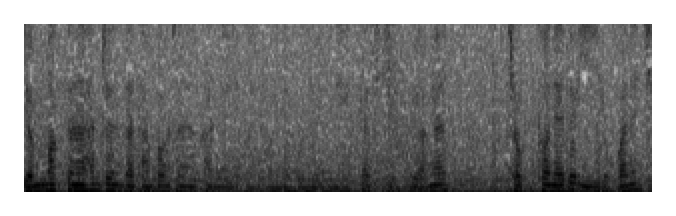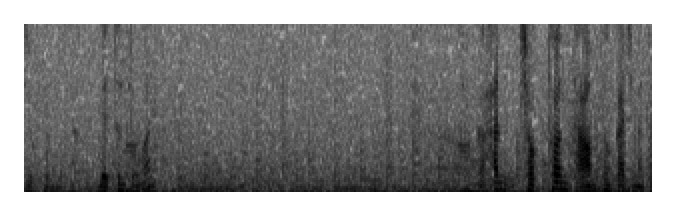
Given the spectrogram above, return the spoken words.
연막탄은 한전단 단방사는 가능해 보이는 플러스 2 부여하면 적턴에도 이 효과는 지속됩니다 몇 턴 동안? 그러니까 한 적턴 다음 턴까지만 다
